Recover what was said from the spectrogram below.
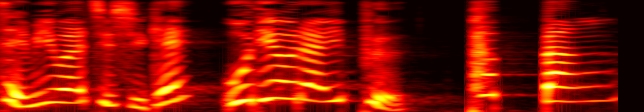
재미와 지식의 오디오 라이프. 팝빵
